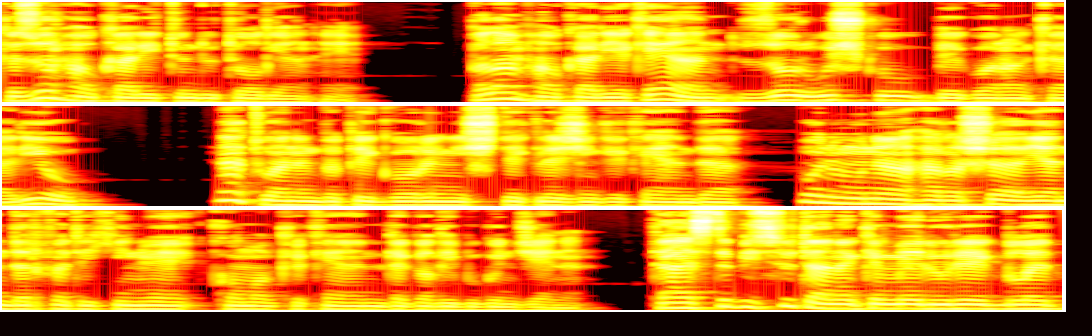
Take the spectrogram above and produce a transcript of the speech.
کە زۆر هاوکاری تونند و تۆڵیان هەیە بەڵام هاوکاریەکەیان زۆر وشک و بێگۆڕانکاریە و ناتوانن بەپێی گۆڕینی شتێک لە ژینگەکەیاندا بۆ نمونە هەڕەشە یان دەرفەتێکی نوێ کۆمەڵکەکەیان لەگەڵی بگونجێنن تا ئێستە بیستوتانە کە مێلورەیەک بڵێت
